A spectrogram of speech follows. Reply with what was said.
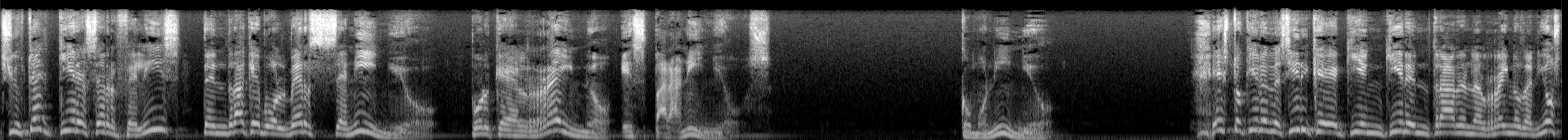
Si usted quiere ser feliz, tendrá que volverse niño, porque el reino es para niños. Como niño. Esto quiere decir que quien quiere entrar en el reino de Dios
